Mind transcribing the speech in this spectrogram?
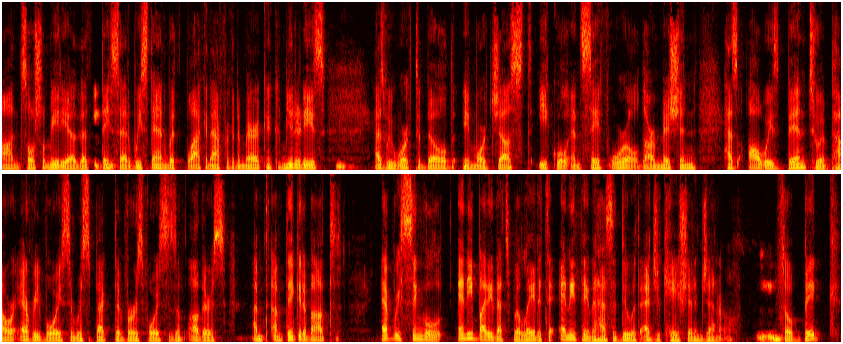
on social media that they mm-hmm. said we stand with Black and African American communities mm-hmm. as we work to build a more just, equal, and safe world. Our mission has always been to empower every voice and respect diverse voices of others. I'm I'm thinking about every single anybody that's related to anything that has to do with education in general. Mm-hmm. So big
